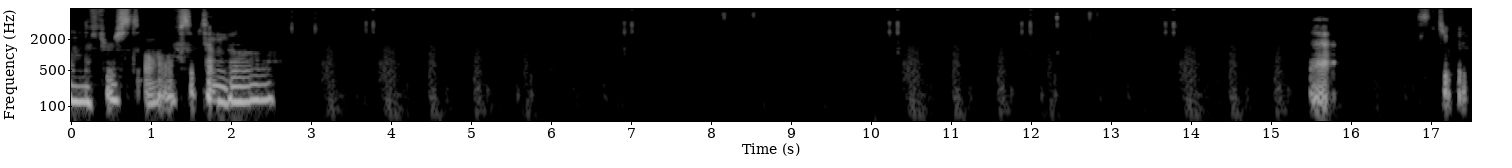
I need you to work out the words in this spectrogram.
On the 1st of September. Ah, stupid.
